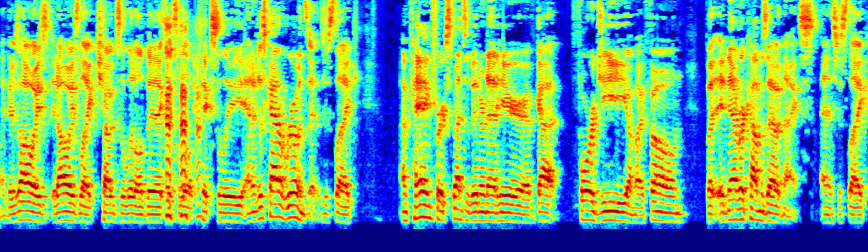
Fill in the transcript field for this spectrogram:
Like there's always it always like chugs a little bit, gets a little pixely, and it just kind of ruins it. It's just like I'm paying for expensive internet here. I've got 4G on my phone, but it never comes out nice. And it's just like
